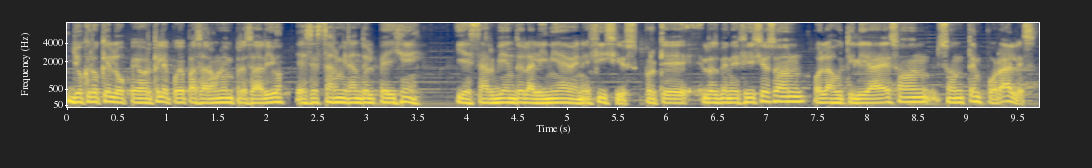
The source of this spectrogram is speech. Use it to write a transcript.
Yo creo que lo peor que le puede pasar a un empresario es estar mirando el PIG y estar viendo la línea de beneficios, porque los beneficios son o las utilidades son, son temporales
